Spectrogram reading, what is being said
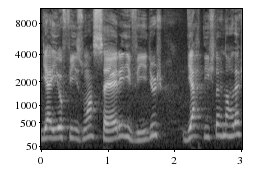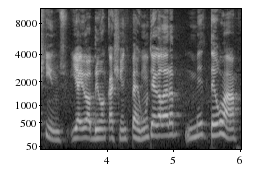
E aí eu fiz uma série de vídeos de artistas nordestinos. E aí eu abri uma caixinha de perguntas e a galera meteu lá.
